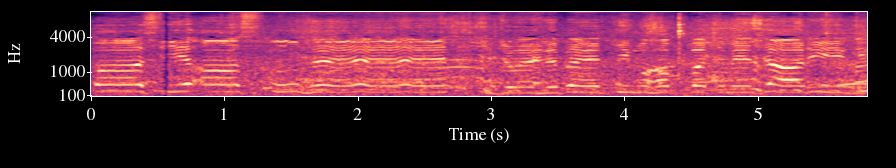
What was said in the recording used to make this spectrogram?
پاس یہ آنسو ہے جو اہل بیت کی محبت میں جاری ہے۔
